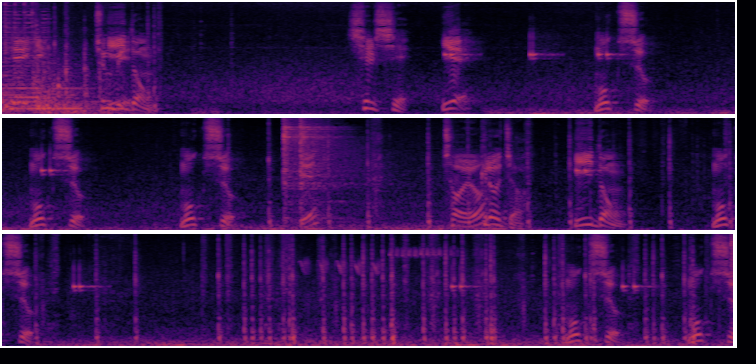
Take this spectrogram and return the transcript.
대기 준비. 이동 실시. 예. 목수. 목수. 목수. 예? 저요? 그러죠. 이동. 목수. 목수. 목수.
